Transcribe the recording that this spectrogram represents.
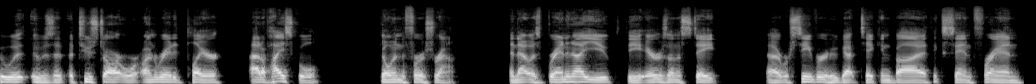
who was, it was a, a two star or unrated player out of high school go in the first round. And that was Brandon Aiyuk, the Arizona State uh, receiver who got taken by, I think, San Fran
